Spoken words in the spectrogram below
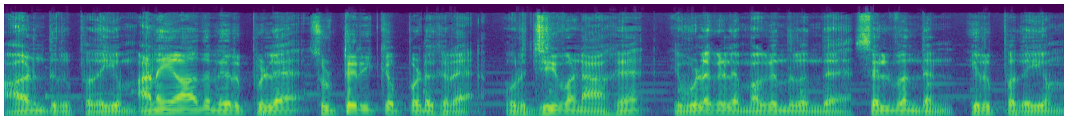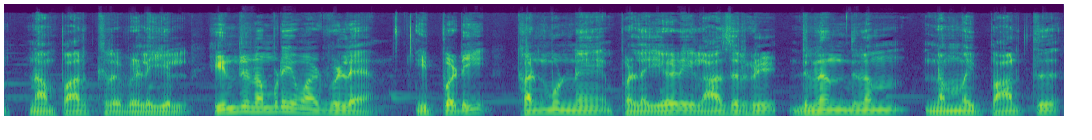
ஆழ்ந்திருப்பதையும் அணையாத நெருப்பில சுட்டெரிக்கப்படுகிற ஒரு ஜீவனாக இவ்வுலகில மகிழ்ந்திருந்த செல்வந்தன் இருப்பதையும் நாம் பார்க்கிற வேளையில் இன்று நம்முடைய வாழ்வில் இப்படி கண்முன்னே பல ஏழை லாசர்கள் தினம் தினம் நம்மை பார்த்து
